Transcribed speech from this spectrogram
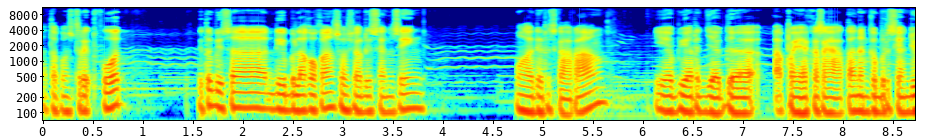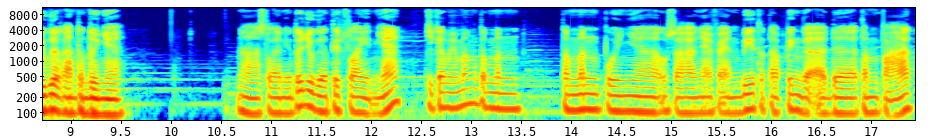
ataupun street food itu bisa diberlakukan social distancing mulai dari sekarang. Ya biar jaga apa ya kesehatan dan kebersihan juga kan tentunya. Nah selain itu juga tips lainnya jika memang temen-temen punya usahanya F&B tetapi nggak ada tempat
